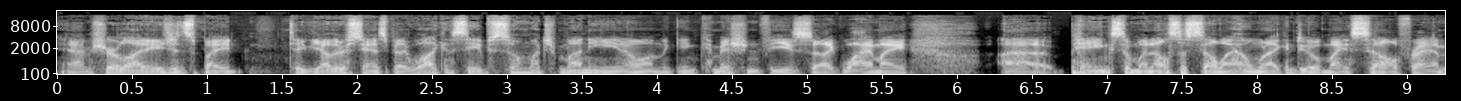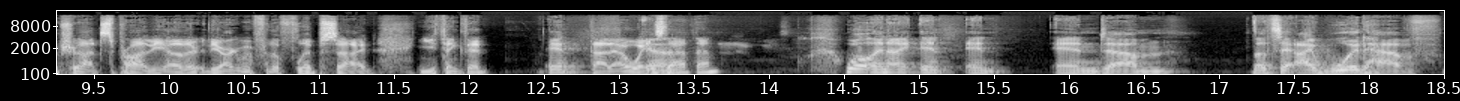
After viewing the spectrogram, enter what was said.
Yeah, I'm sure a lot of agents might take the other stance, be like, "Well, I can save so much money, you know, on the in commission fees. Like, why am I uh, paying someone else to sell my home when I can do it myself?" Right? I'm sure that's probably the other the argument for the flip side. You think that that outweighs yeah. that then? Well, and I and and and um, let's say I would have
